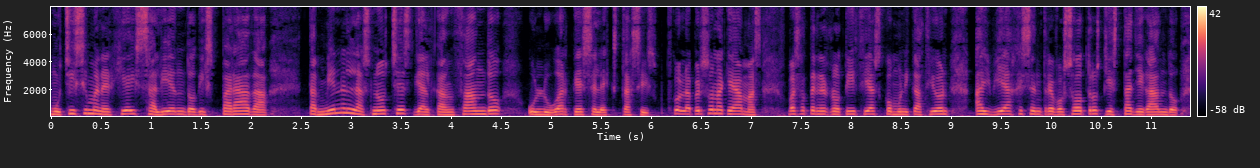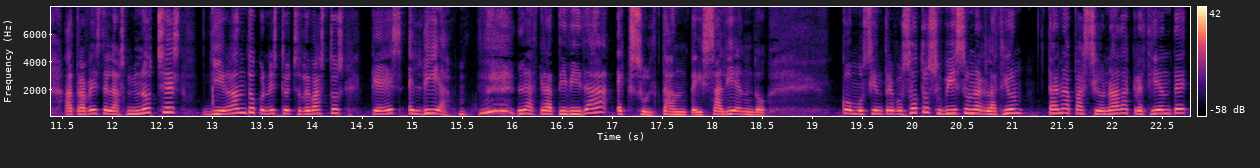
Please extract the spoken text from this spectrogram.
muchísima energía y saliendo disparada, también en las noches y alcanzando un lugar que es el éxtasis la persona que amas. Vas a tener noticias, comunicación, hay viajes entre vosotros y está llegando a través de las noches, llegando con este ocho de bastos que es el día. La creatividad exultante y saliendo como si entre vosotros hubiese una relación tan apasionada, creciente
